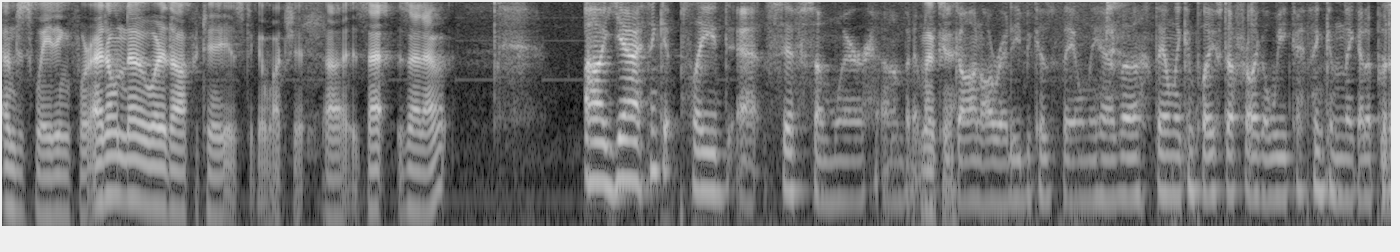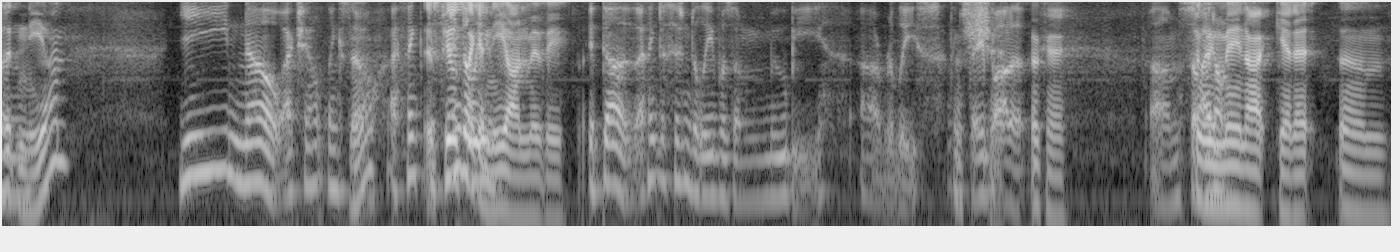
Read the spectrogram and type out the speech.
I'm just waiting for. I don't know where the opportunity is to go watch it. Uh, is that is that out? Uh, yeah, I think it played at SIFF somewhere, um, but it might be gone already because they only have a they only can play stuff for like a week, I think, and they got to put Is it neon? Ye no, actually, I don't think so. No? I think It Decision feels like a neon movie. It does. I think Decision to Leave was a MUBI uh, release. I think Oh, they shit. bought it. Okay, Um, so, so, I we don't. may not get it. Um,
